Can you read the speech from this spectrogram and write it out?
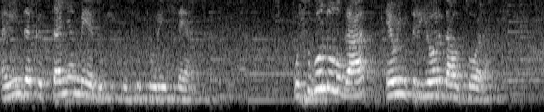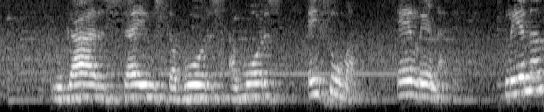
ainda que tenha medo do futuro incerto. O segundo lugar é o interior da autora. Lugares, cheiros, sabores, amores, em suma, é Helena, plena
